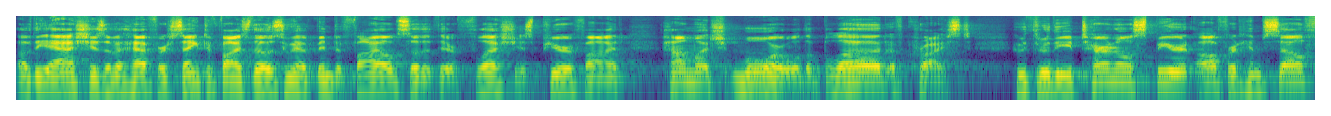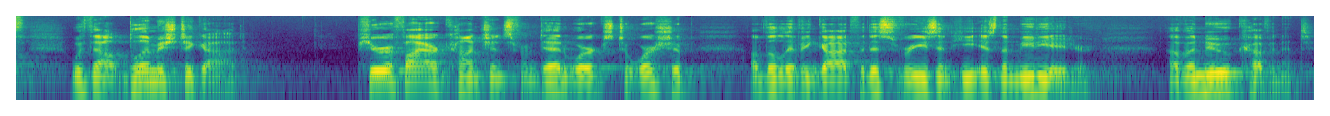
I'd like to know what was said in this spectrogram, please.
of the ashes of a heifer, sanctifies those who have been defiled so that their flesh is purified, how much more will the blood of Christ, who through the eternal Spirit offered himself without blemish to God, purify our conscience from dead works to worship of the living God? For this reason, he is the mediator of a new covenant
